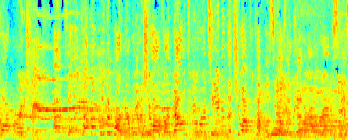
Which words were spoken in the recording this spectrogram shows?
cooperation. Um, so they come up with a partner. We're going to show off our balance beam routine and then show off a couple of skills on the other apparatuses.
